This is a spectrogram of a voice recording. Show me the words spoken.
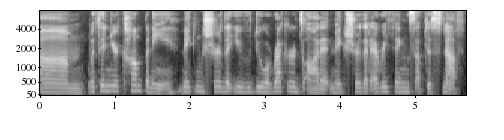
um, within your company, making sure that you do a records audit, make sure that everything's up to snuff.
